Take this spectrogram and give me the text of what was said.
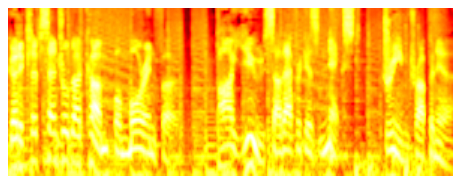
Go to cliffcentral.com for more info. Are you South Africa's next dream entrepreneur?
